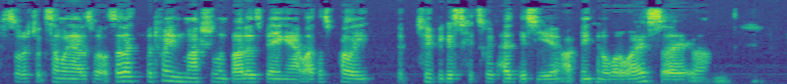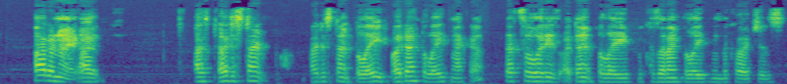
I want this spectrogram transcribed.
sort of took someone out as well. So that, between Marshall and Butters being out, like that's probably the two biggest hits we've had this year, I think, in a lot of ways. So um, I don't know. I, I I just don't. I just don't believe. I don't believe Macca. That's all it is. I don't believe because I don't believe in the coaches.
